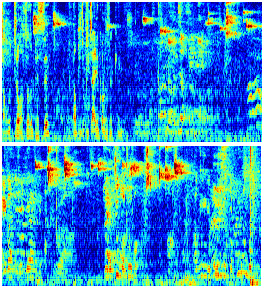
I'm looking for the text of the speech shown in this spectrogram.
나뭐 들어갔어 저 패스? 나 무조건 잘릴 거라고 생각했는데 애가 얘기하는 게 딱 그거야. 저거 저거 저거 봐. 아, 박용기 보이 새끼 한 명도 없어.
